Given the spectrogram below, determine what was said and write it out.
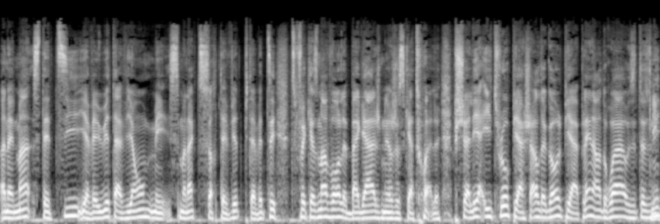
honnêtement, c'était petit. Il y avait huit avions, mais Simonac, tu sortais vite, puis t'avais, tu pouvais quasiment voir le bagage venir jusqu'à toi. Là. Puis je suis allé à Heathrow, puis à Charles de Gaulle, puis à plein d'endroits aux États-Unis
